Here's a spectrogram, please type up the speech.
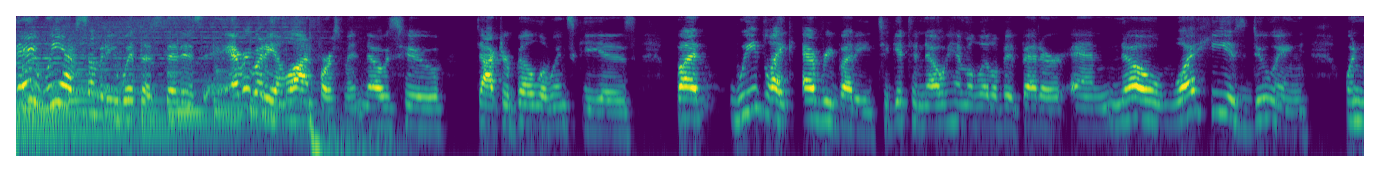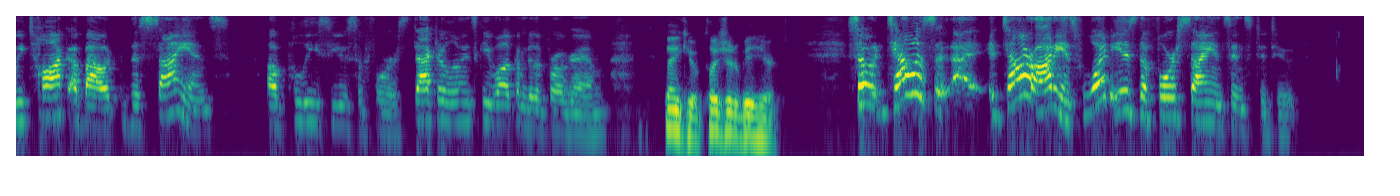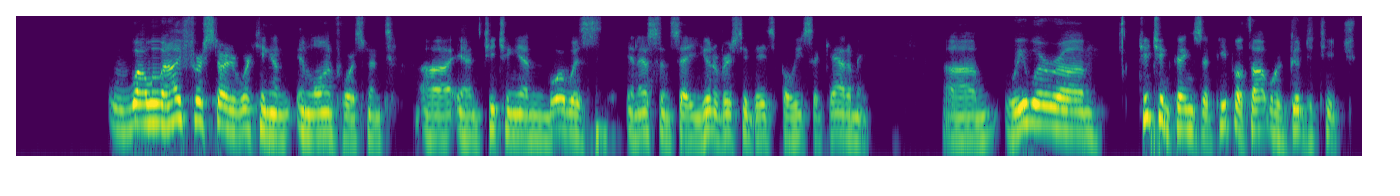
today we have somebody with us that is everybody in law enforcement knows who Dr. Bill Lewinski is, but we'd like everybody to get to know him a little bit better and know what he is doing when we talk about the science of police use of force. Dr. Lewinski, welcome to the program. Thank you. Pleasure to be here. So tell us, uh, tell our audience, what is the Force Science Institute? Well, when I first started working in, in law enforcement uh, and teaching in what was, in essence, a university based police academy, um, we were um, teaching things that people thought were good to teach.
